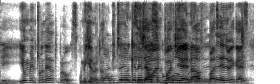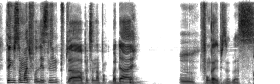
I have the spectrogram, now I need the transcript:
hiyo mental health bro siku mingine nataka hatujaongelelea siku moja, eh, but eh. anyway guys thank you so much for listening tutapatana baadaye Mm. funga episode basi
